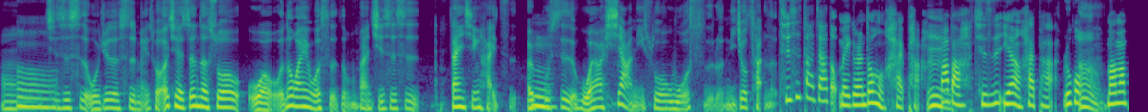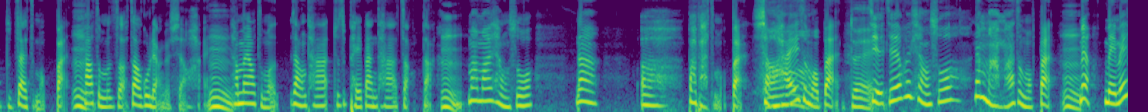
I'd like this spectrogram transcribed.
嗯，嗯其实是我觉得是没错，而且真的说我我那万一我死了怎么办？其实是。担心孩子，而不是我要吓你说我死了你就惨了。其实大家都每个人都很害怕，嗯、爸爸其实也很害怕。如果妈妈不在怎么办？嗯、他要怎么照照顾两个小孩？嗯、他们要怎么让他就是陪伴他长大？嗯、妈妈想说，那啊、呃，爸爸怎么办？小孩怎么办？哦、对，姐姐会想说，那妈妈怎么办？嗯，没有，妹妹会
